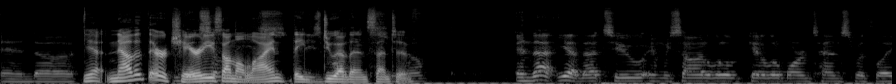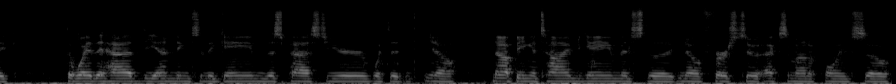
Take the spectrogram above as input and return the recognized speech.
and uh, Yeah, now that there are charities on the these- line, they do have that moments, you incentive. know? And that, yeah, that too. And we saw it a little get a little more intense with like the way they had the ending to the game this past year, with it, you know, not being a timed game. It's the you know first to X amount of points. So,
